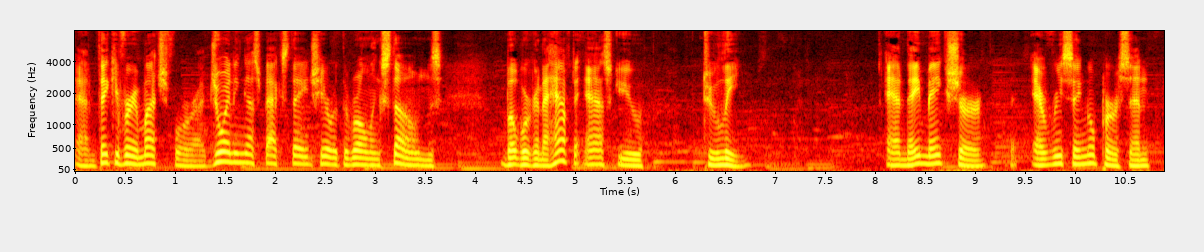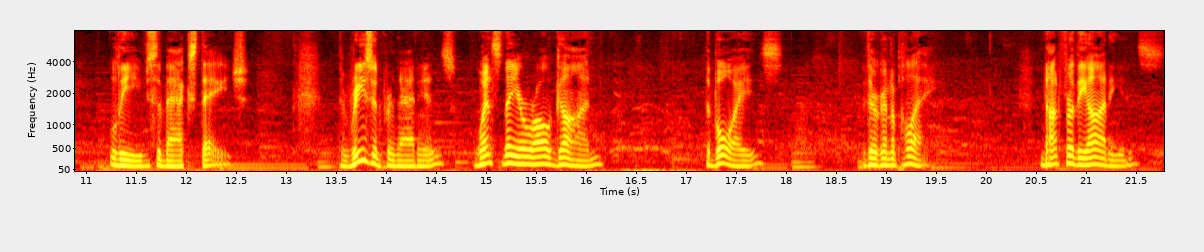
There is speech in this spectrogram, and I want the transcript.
and thank you very much for uh, joining us backstage here with the Rolling Stones, but we're going to have to ask you to leave. And they make sure that every single person leaves the backstage. The reason for that is once they are all gone, the boys, they're going to play. Not for the audience,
